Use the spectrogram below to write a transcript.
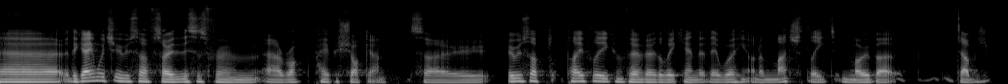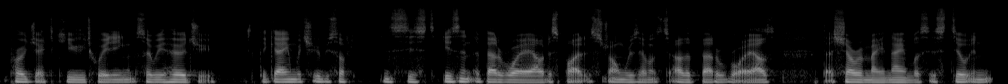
Uh, the game which Ubisoft, so this is from uh, Rock Paper Shotgun. So Ubisoft playfully confirmed over the weekend that they're working on a much leaked MOBA dubbed Project Q, tweeting, "So we heard you." The game which Ubisoft insist isn't a battle royale, despite its strong resemblance to other battle royales that shall remain nameless, is still in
